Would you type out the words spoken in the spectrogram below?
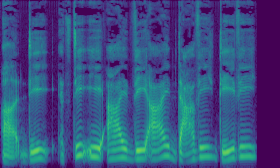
uh, D, it's D E I V I, Davi, Divi,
